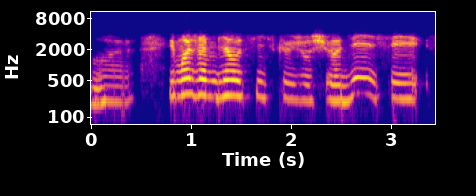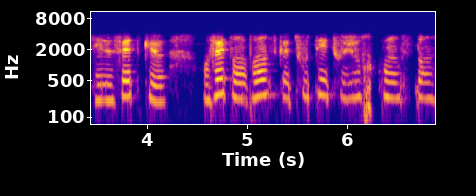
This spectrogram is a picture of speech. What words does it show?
Ouais. Et moi, j'aime bien aussi ce que Joshua dit, c'est, c'est le fait que, en fait, on pense que tout est toujours constant.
